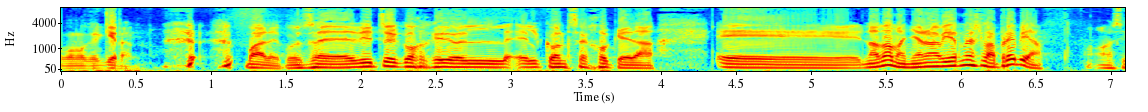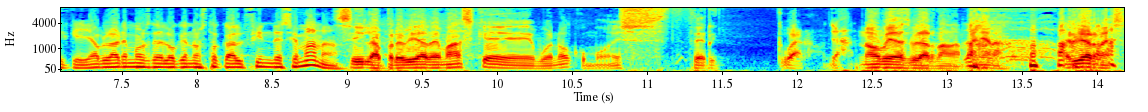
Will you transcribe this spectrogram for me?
con lo que quieran. Vale, pues eh, dicho y cogido el, el consejo que da. Eh, nada, mañana viernes la previa. Así que ya hablaremos de lo que nos toca el fin de semana. Sí, la previa además que, bueno, como es cerca... Bueno, ya, no voy a desvelar nada. Mañana, el viernes.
